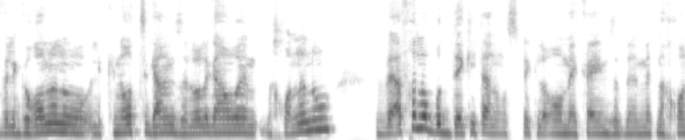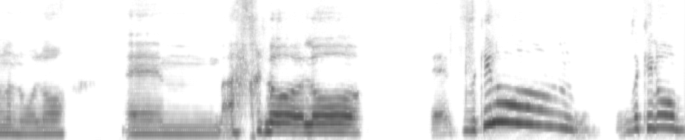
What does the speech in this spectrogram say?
ולגרום לנו לקנות גם אם זה לא לגמרי נכון לנו ואף אחד לא בודק איתנו מספיק לעומק האם זה באמת נכון לנו או לא. אמ, אף אחד לא, לא... אה, זה כאילו, זה כאילו,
